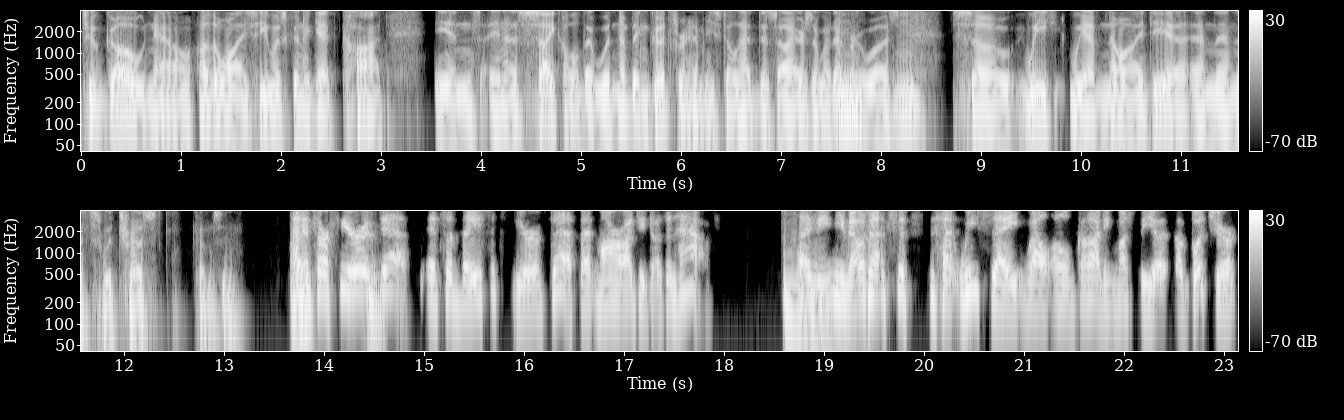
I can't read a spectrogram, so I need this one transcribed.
to go now, otherwise he was going to get caught in in a cycle that wouldn't have been good for him. He still had desires or whatever Mm, it was. Mm. So we we have no idea, and then it's what trust comes in. And I- it's our fear of and- death. It's a basic fear of death that Maharaji doesn't have. I Mhm. mean, you know, that's that we say, well, oh God, he must be a, a butcher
